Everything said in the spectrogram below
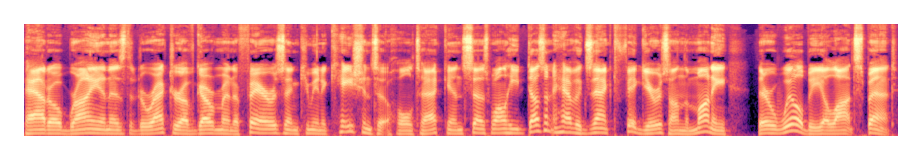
Pat O'Brien is the Director of Government Affairs and Communications at Holtec and says while he doesn't have exact figures on the money, there will be a lot spent.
